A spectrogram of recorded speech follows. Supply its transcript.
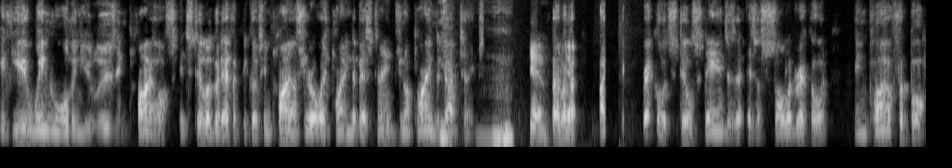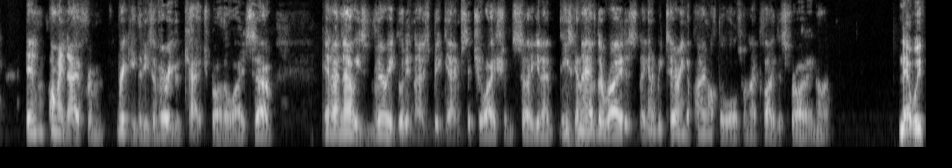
if you win more than you lose in playoffs, it's still a good effort because in playoffs you're always playing the best teams. You're not playing the yeah. dud teams. Mm-hmm. Yeah. So look, yeah. I, I think record still stands as a, as a solid record in playoff football and I know from Ricky that he's a very good coach, by the way. So, and I know he's very good in those big game situations. So, you know, he's going to have the Raiders. They're going to be tearing the paint off the walls when they play this Friday night. Now we've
